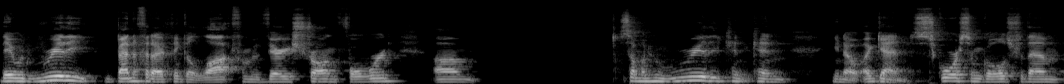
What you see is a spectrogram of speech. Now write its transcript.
They would really benefit, I think, a lot from a very strong forward, um, someone who really can can you know again score some goals for them.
